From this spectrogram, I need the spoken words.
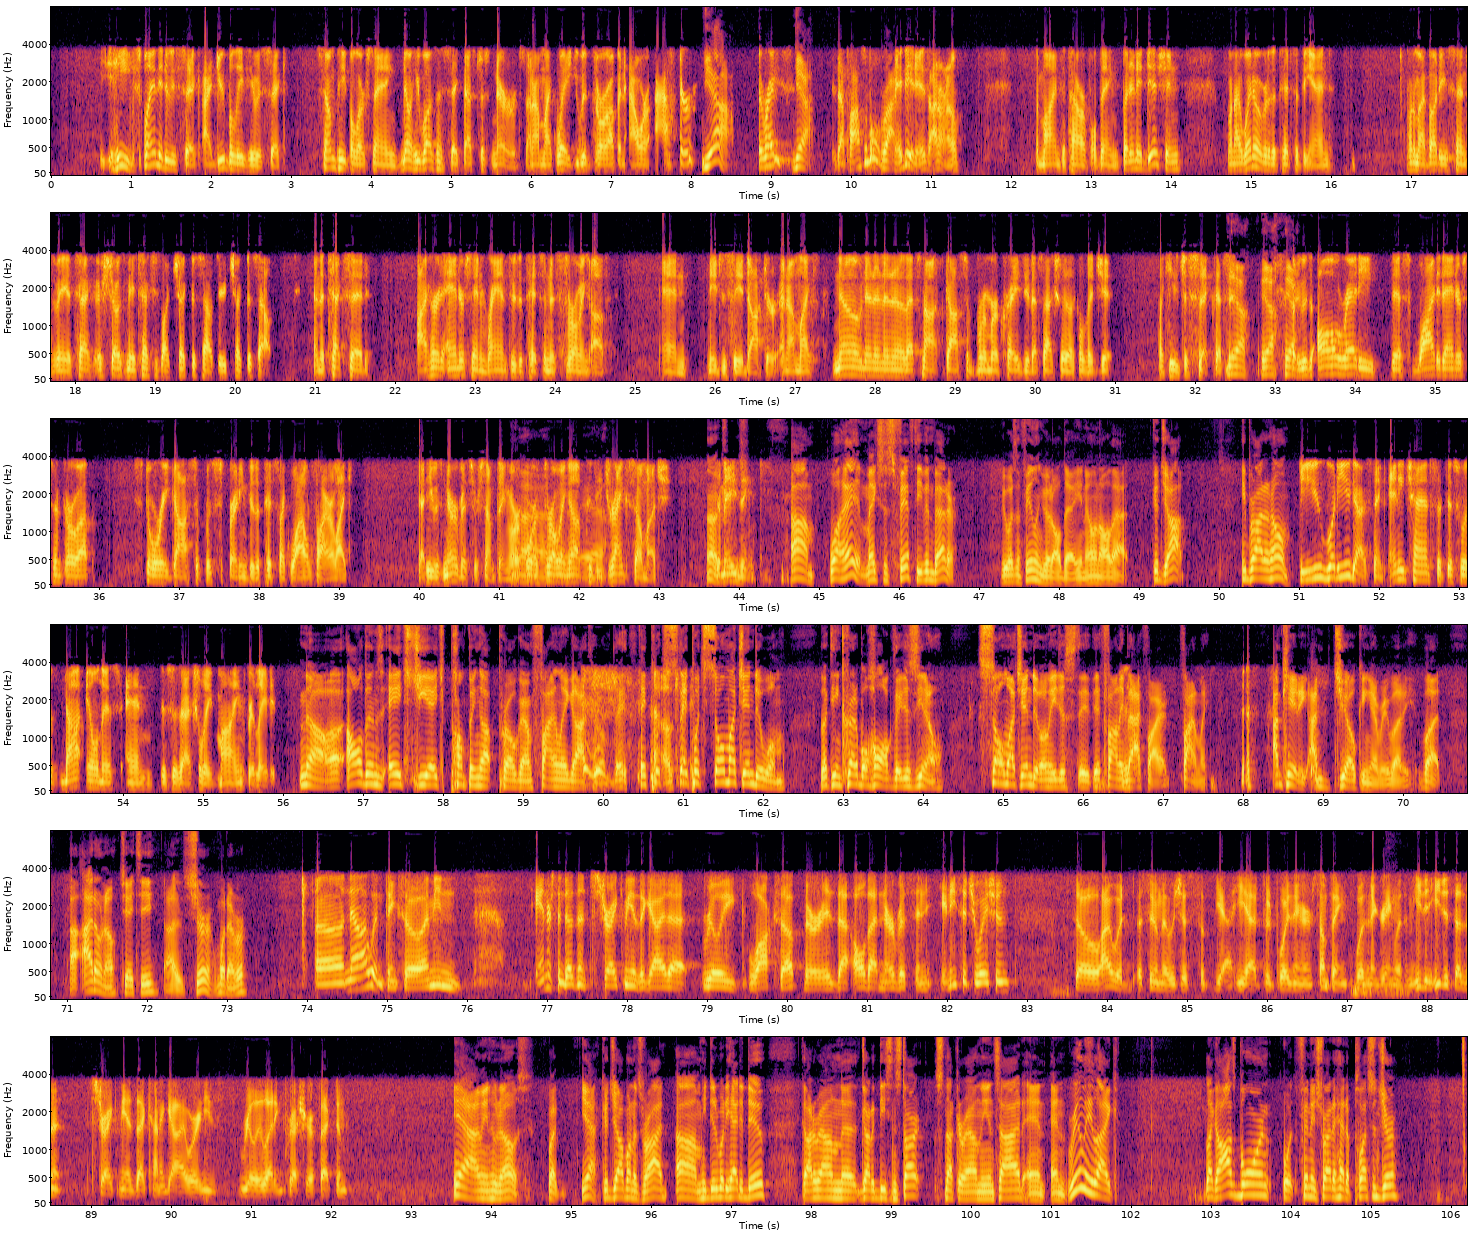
he explained that he was sick. I do believe he was sick. Some people are saying no, he wasn't sick. That's just nerves. And I'm like, wait, you would throw up an hour after yeah, the race? yeah. Is that possible? Right. Maybe it is. I don't know. The mind's a powerful thing. But in addition, when I went over to the pits at the end, one of my buddies sends me a text, or shows me a text. He's like, "Check this out, dude. Check this out." And the text said, "I heard Anderson ran through the pits and is throwing up, and needs to see a doctor." And I'm like, "No, no, no, no, no. That's not gossip, rumor, crazy. That's actually like a legit. Like he's just sick. That's it." Yeah, yeah, yeah. But it was already this why did Anderson throw up story gossip was spreading through the pits like wildfire, like that he was nervous or something, or, Uh, or throwing up because yeah. he drank so much. Oh, it's amazing. Um, well, hey, it makes his fifth even better. He wasn't feeling good all day, you know, and all that. Good job. He brought it home. Do you? What do you guys think? Any chance that this was not illness and this is actually mind related? No, uh, Aldon's HGH pumping up program finally got to him. They, they put Okay. they put so much into him, like the Incredible Hulk. They just you know so much into him. He just it, it finally backfired. Finally, I'm kidding. I'm joking, everybody. But uh, I don't know, JT. Uh, sure, whatever. Uh, no, I wouldn't think so. I mean, Anderson doesn't strike me as a guy that really locks up or is that all that nervous in any situation. So I would assume it was just yeah he had food poisoning or something wasn't agreeing with him. He he just doesn't strike me as that kind of guy where he's really letting pressure affect him. Yeah, I mean, who knows? But yeah, good job on his ride. Um, he did what he had to do. Got around, uh, got a decent start. Snuck around the inside, and and really like like Osborne finished right ahead of Plessinger.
